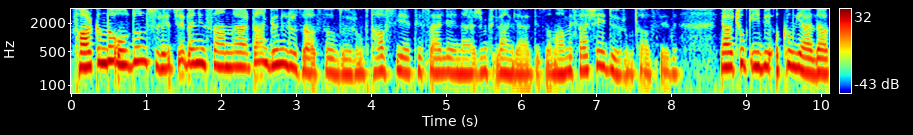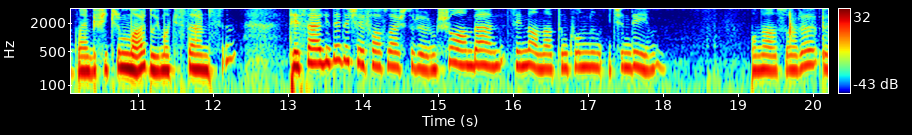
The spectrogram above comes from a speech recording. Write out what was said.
Farkında olduğum sürece ben insanlardan gönül rızası alıyorum. Tavsiye, teselli enerjim falan geldiği zaman. Mesela şey diyorum tavsiyede. Ya çok iyi bir akıl geldi aklıma. Yani bir fikrim var. Duymak ister misin? Tesellide de şeffaflaştırıyorum. Şu an ben senin anlattığın konunun içindeyim. Ondan sonra e,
